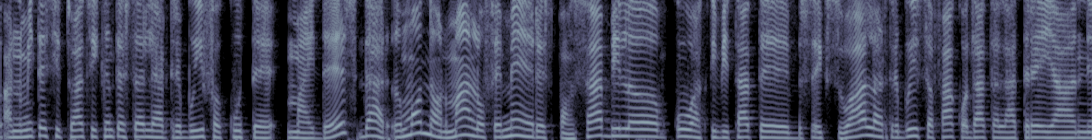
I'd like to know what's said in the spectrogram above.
anumite situații când testările ar trebui făcute mai des, dar în mod normal o femeie responsabilă cu activitate sexuală ar trebui să facă o dată la 3 ani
